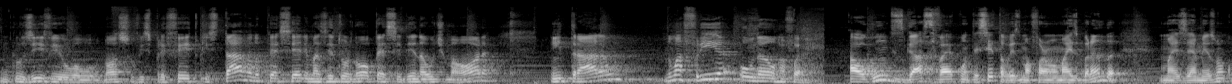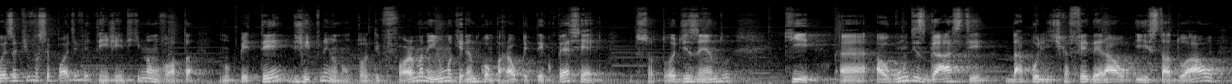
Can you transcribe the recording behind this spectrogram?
inclusive o nosso vice-prefeito que estava no PSL, mas retornou ao PSD na última hora, entraram numa fria ou não, Rafael? Algum desgaste vai acontecer, talvez de uma forma mais branda, mas é a mesma coisa que você pode ver. Tem gente que não vota no PT de jeito nenhum. Não estou de forma nenhuma querendo comparar o PT com o PSL. Eu só estou dizendo que uh, algum desgaste da política federal e estadual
